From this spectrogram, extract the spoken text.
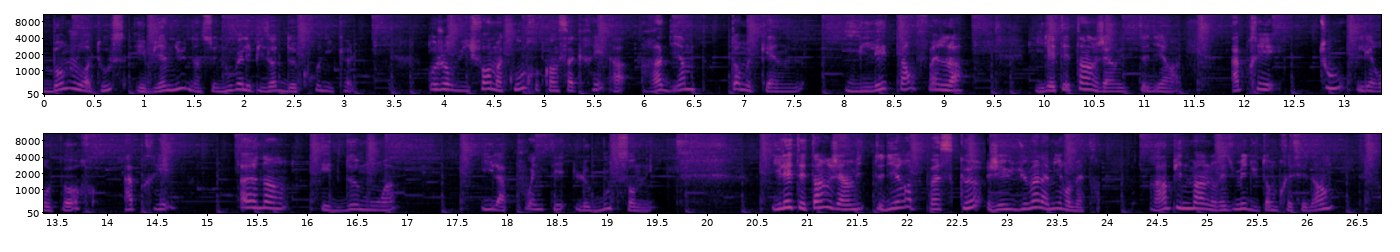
Bonjour à tous et bienvenue dans ce nouvel épisode de Chronicle. Aujourd'hui, format court consacré à Radiant Tom 15. Il est enfin là. Il était temps, j'ai envie de te dire. Après tous les reports, après un an et deux mois, il a pointé le bout de son nez. Il était temps, j'ai envie de te dire, parce que j'ai eu du mal à m'y remettre. Rapidement, le résumé du tome précédent.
